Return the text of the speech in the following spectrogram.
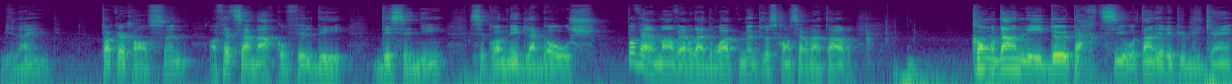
bilingues. Tucker Carlson a fait sa marque au fil des décennies, s'est promené de la gauche pas vraiment vers la droite, mais plus conservateur, condamne les deux partis, autant les républicains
